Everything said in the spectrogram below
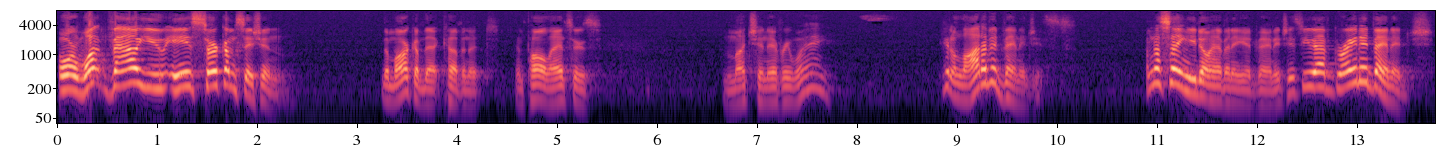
Or what value is circumcision, the mark of that covenant? And Paul answers, much in every way. You get a lot of advantages. I'm not saying you don't have any advantages, you have great advantage.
